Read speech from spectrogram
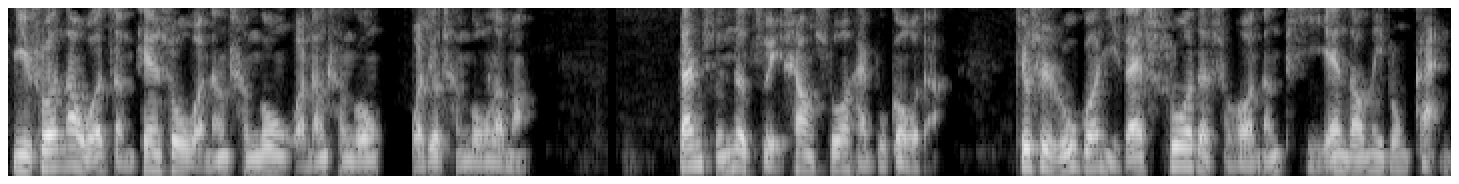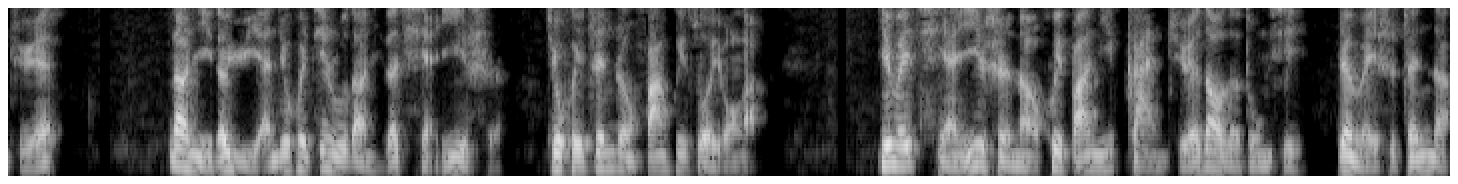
你说，那我整天说我能成功，我能成功，我就成功了吗？单纯的嘴上说还不够的。就是如果你在说的时候能体验到那种感觉，那你的语言就会进入到你的潜意识，就会真正发挥作用了。因为潜意识呢会把你感觉到的东西认为是真的。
